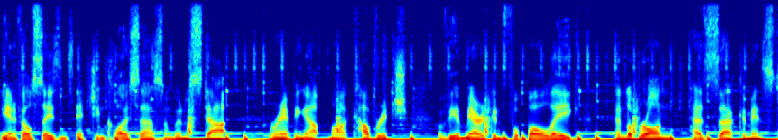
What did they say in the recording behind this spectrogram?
the NFL season's etching closer. So I'm going to start ramping up my coverage of the American Football League. And LeBron has uh, commenced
